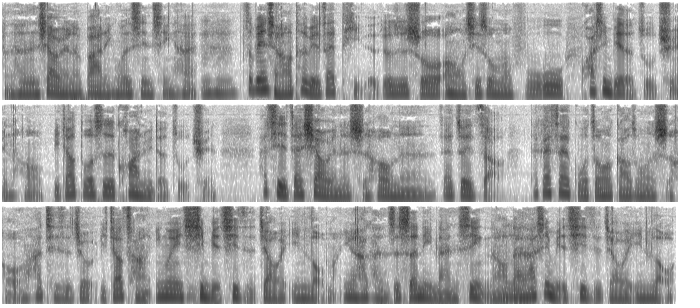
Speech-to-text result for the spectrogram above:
很校园的霸凌或者性侵害。嗯哼，这边想要特别再提的，就是说，哦，其实我们服务跨性别的族群，哦，比较多是跨女的族群。他其实，在校园的时候呢，在最早，大概在国中和高中的时候，他其实就比较常，因为性别气质较为阴柔嘛，因为他可能是生理男性，然后但他性别气质较为阴柔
